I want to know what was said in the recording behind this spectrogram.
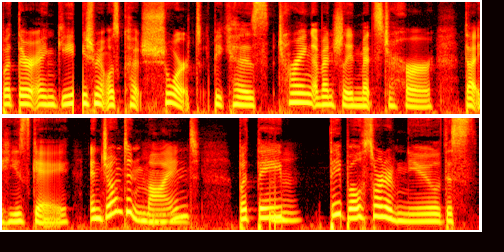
but their engagement was cut short because Turing eventually admits to her that he's gay, and Joan didn't mm-hmm. mind, but they mm-hmm. they both sort of knew this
